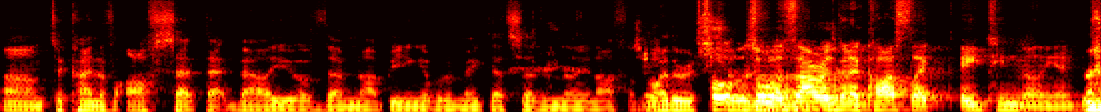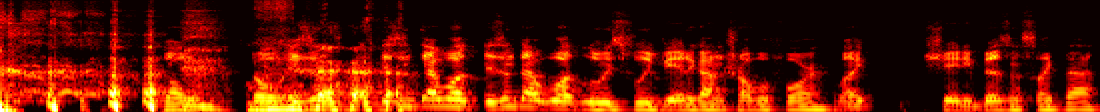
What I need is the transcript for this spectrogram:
um, to kind of offset that value of them not being able to make that seven million off of so, whether it's so, so Lazaro is going to cost like 18 million. so, so isn't, isn't that what isn't that what Luis Filipe Vieira got in trouble for? Like shady business like that?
